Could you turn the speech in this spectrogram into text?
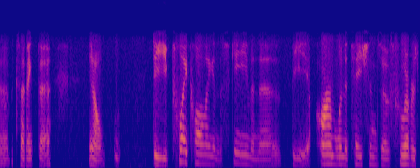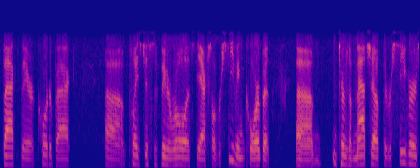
uh, because I think the, you know, the play calling and the scheme and the the arm limitations of whoever's back there, quarterback, uh, plays just as big a role as the actual receiving core. But um, in terms of matchup, the receivers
